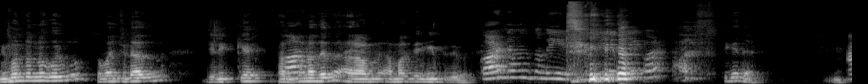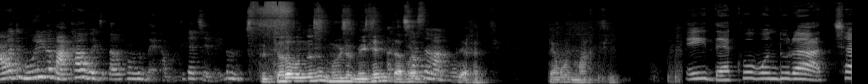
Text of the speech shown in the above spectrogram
নিমন্ত্রণ করব সবাই চলে আসবে। ঝিলিককে সান্ত্বনা দেবে আর আমাকে গিফট দেবে। কর যেমন তো নেই বিয়ে বিয়ে কর। ঠিক আছে? আমার তো মুড়িটা মাখা হয়েছে তারপর তোমাকে দেখাবো ঠিক আছে? একদম তো চলো বন্ধুরা মুড়িটা মেখে নি তারপর আচ্ছা দেখাচ্ছি কেমন মাখছি। এই দেখো বন্ধুরা আচ্ছা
